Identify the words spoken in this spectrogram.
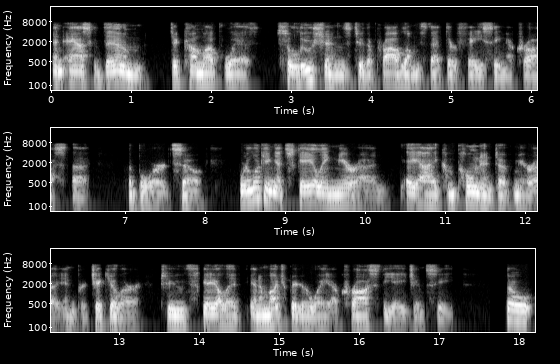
and asked them to come up with solutions to the problems that they're facing across the, the board. So we're looking at scaling Mira and AI component of Mira in particular to scale it in a much bigger way across the agency. So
